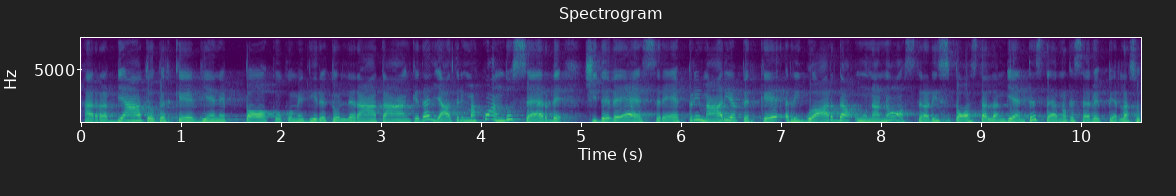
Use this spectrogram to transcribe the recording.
arrabbiato perché viene poco, come dire, tollerata anche dagli altri, ma quando serve ci deve essere, è primaria perché riguarda una nostra risposta all'ambiente esterno che serve per la sopravvivenza.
